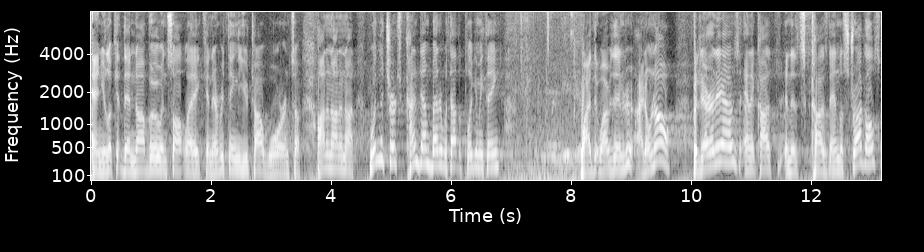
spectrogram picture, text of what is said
and you look at then Nauvoo and Salt Lake and everything the Utah war and so on and on and on, wouldn't the church kind of done better without the polygamy thing? Why, why was they introduced? I don't know, but there it is, and it caused and it's caused endless struggles.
